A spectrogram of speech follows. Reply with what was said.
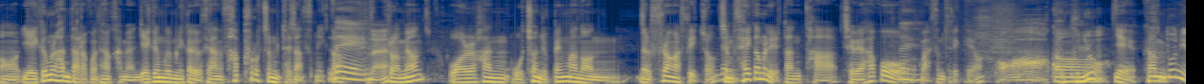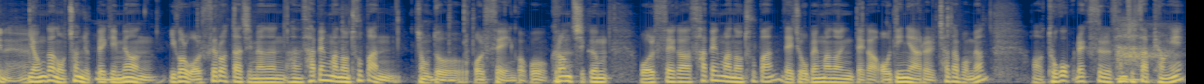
어, 예금을 한다라고 생각하면 예금 금리가 요새 한 4%쯤 되지 않습니까? 네. 네. 그러면 월 한 5,600만 원을 수령할 수 있죠. 네. 지금 세금을 일단 다 제외하고 네. 말씀드릴게요. 아, 그렇군요. 어, 예, 큰 그럼 돈이네. 연간 5,600이면 이걸 월세로 따지면은 한 400만 원 후반 정도 음. 월세인 거고. 그럼 지금 월세가 400만 원 후반 내지 500만 원인 데가 어디냐를 찾아보면 어, 도곡 렉슬 34평이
